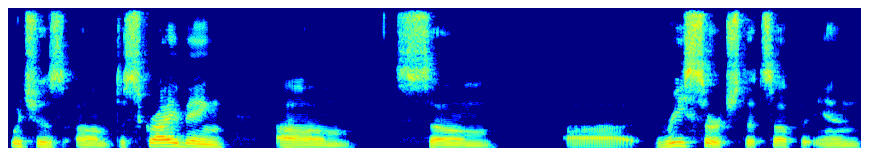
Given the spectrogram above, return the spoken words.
which is um, describing um, some uh, research that's up in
